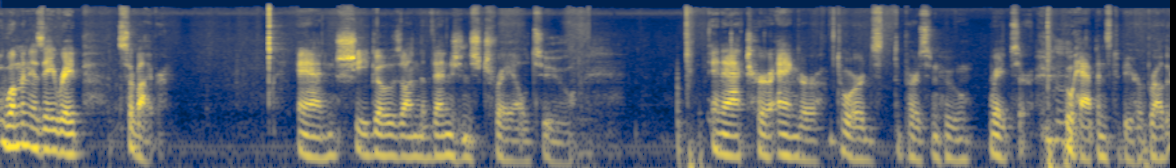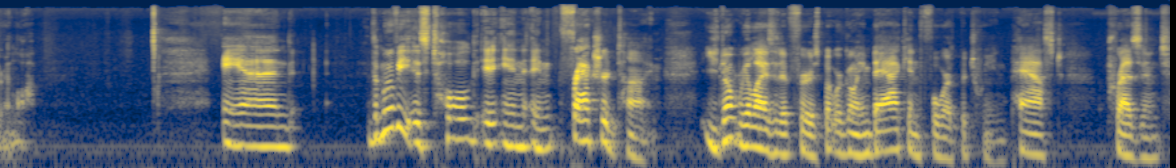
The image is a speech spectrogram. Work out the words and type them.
woman is a rape survivor, and she goes on the vengeance trail to enact her anger towards the person who rapes her, who happens to be her brother-in-law. And the movie is told i- in, in fractured time. You don't realize it at first, but we're going back and forth between past, present,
